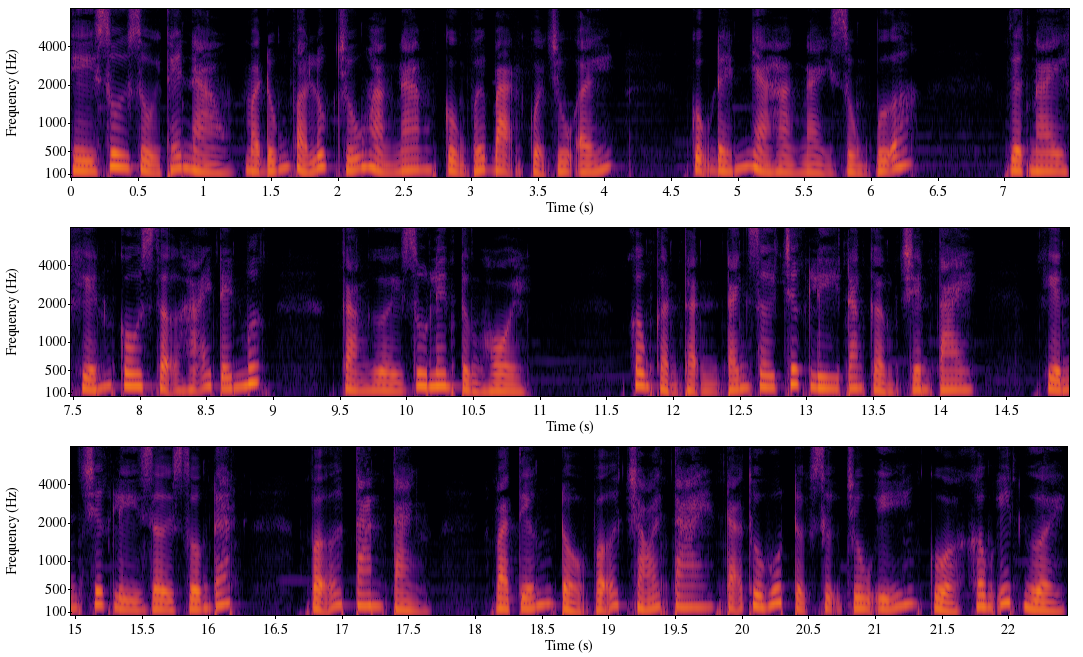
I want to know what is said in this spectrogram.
thì xui rủi thế nào mà đúng vào lúc chú Hoàng Nam cùng với bạn của chú ấy cũng đến nhà hàng này dùng bữa. Việc này khiến cô sợ hãi đến mức cả người run lên từng hồi. Không cẩn thận đánh rơi chiếc ly đang cầm trên tay, khiến chiếc ly rơi xuống đất, vỡ tan tành và tiếng đổ vỡ chói tai đã thu hút được sự chú ý của không ít người,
